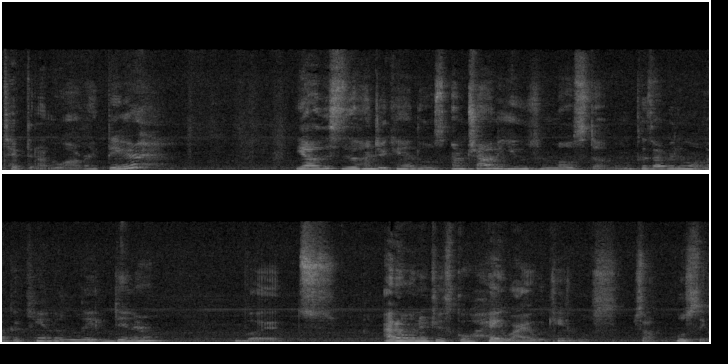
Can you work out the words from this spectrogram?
Taped it on the wall right there. Y'all, this is 100 candles. I'm trying to use most of them because I really want like a candle lit dinner. But I don't want to just go haywire with candles. So, we'll see.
